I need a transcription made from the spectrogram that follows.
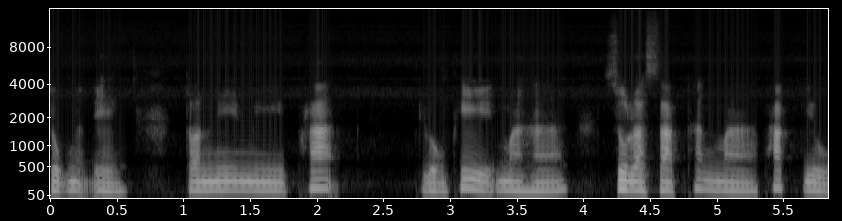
สุขนั่นเอง ตอนนี้มีพระหลวงพี่มหาสุรศักดิ์ท่านมาพักอยู่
